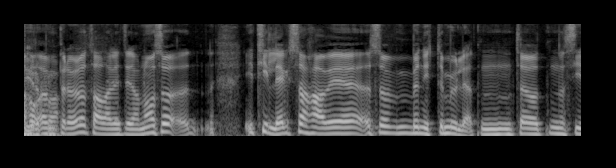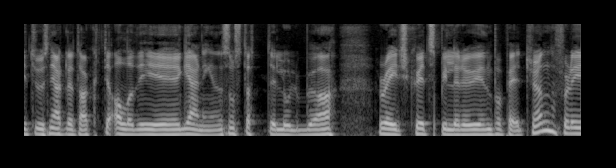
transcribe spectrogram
styre jeg på. prøver å ta deg litt nå. Så, I tillegg så har vi Så benytter muligheten til å si tusen hjertelig takk til alle de gærningene som støtter Lolbua Ragequit spillerevyen på Patrion, fordi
